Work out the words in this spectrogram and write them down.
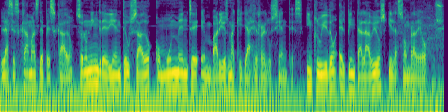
Las escamas de pescado son un ingrediente usado comúnmente en varios maquillajes relucientes, incluido el pintalabios y la sombra de ojos.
